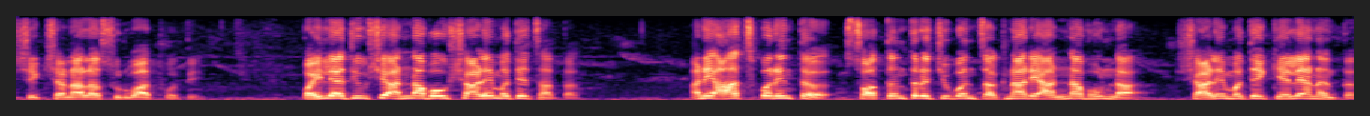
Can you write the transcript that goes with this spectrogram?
शिक्षणाला सुरुवात होते. पहिल्या दिवशी अण्णाभाऊ शाळेमध्ये जातात. आणि आजपर्यंत स्वातंत्र्य जीवन जगणाऱ्या अण्णाभाऊंना शाळेमध्ये गेल्यानंतर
